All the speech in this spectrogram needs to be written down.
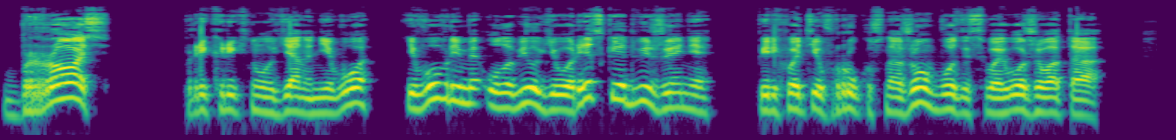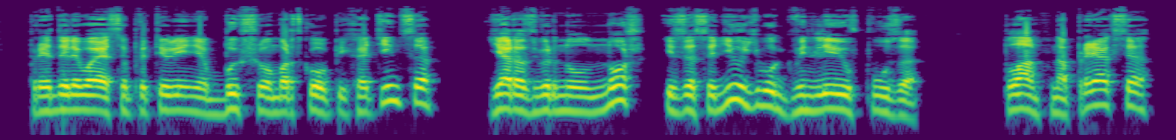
«Брось!» – прикрикнул я на него и вовремя уловил его резкое движение, перехватив руку с ножом возле своего живота. Преодолевая сопротивление бывшего морского пехотинца, я развернул нож и засадил его Гвинлею в пузо. Плант напрягся,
